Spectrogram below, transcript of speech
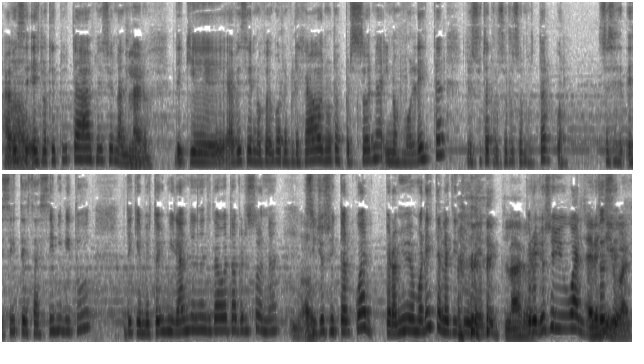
A Wow. veces es lo que tú estabas mencionando, Claro. de que a veces nos vemos reflejados en otras personas y nos molesta, y resulta que nosotros somos tal cual. Entonces existe esa similitud de que me estoy mirando en la otra persona, Wow. si yo soy tal cual, pero a mí me molesta la actitud de él. claro. Pero yo soy igual. Eres entonces, igual.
